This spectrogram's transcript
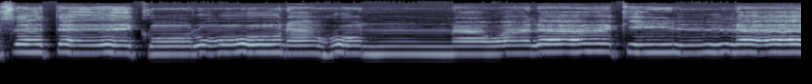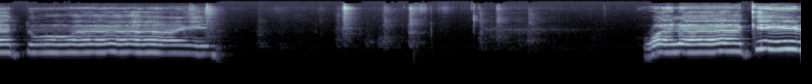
ستذكرونهن ولكن لا تواعد ولكن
